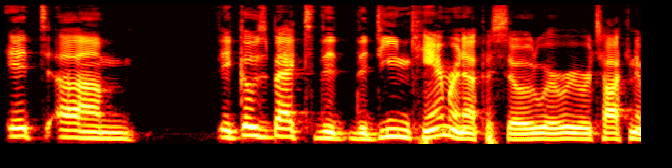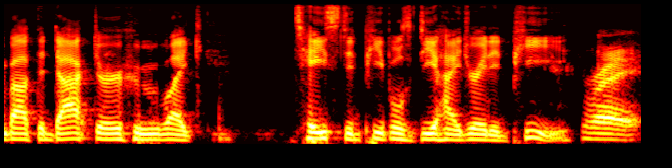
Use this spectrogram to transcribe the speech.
it um it goes back to the the Dean Cameron episode where we were talking about the doctor who like tasted people's dehydrated pee Right.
